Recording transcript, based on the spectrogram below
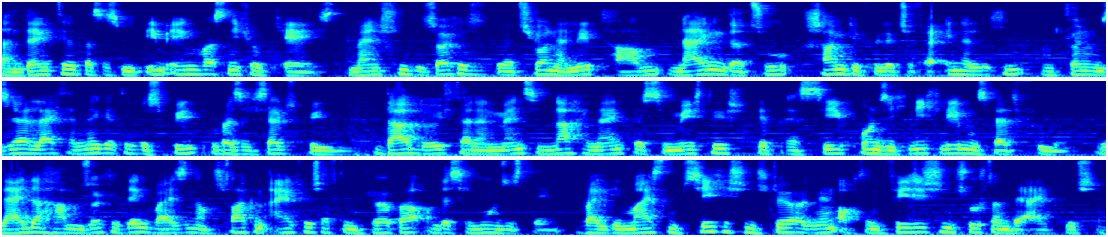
dann denkt ihr, dass es mit ihm irgendwas nicht okay ist. Menschen, die solche Situationen erlebt haben, neigen dazu, Schamgefühle zu verinnerlichen und können sehr leicht ein negatives Bild über sich selbst bilden. Dadurch kann ein Mensch im Nachhinein pessimistisch, depressiv und sich nicht lebenswert fühlen. Leider haben solche Denkweisen auch starken Einfluss auf den Körper und das Immunsystem, weil die meisten psychischen Störungen auch den physischen Zustand beeinflussen.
